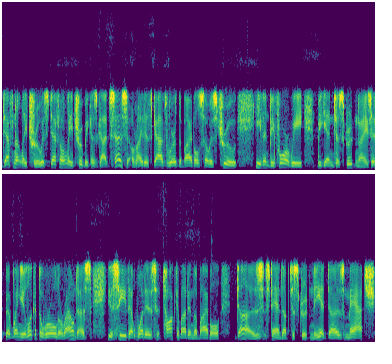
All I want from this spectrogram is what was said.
definitely true. It's definitely true because God says so, right? It's God's word, the Bible, so is true even before we begin to scrutinize it. But when you look at the world around us, you see that what is talked about in the Bible does stand up to scrutiny. It does match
